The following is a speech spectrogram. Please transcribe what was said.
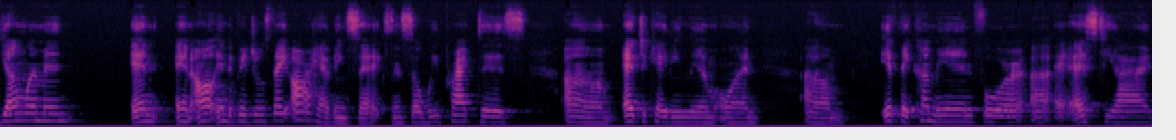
young women and, and all individuals, they are having sex, and so we practice um, educating them on um, if they come in for uh, a STI,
